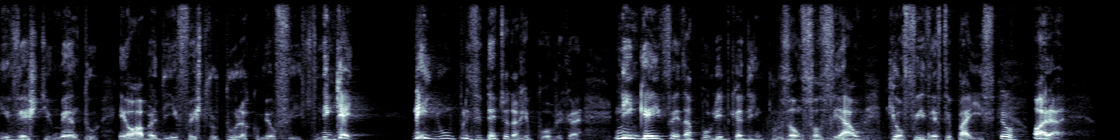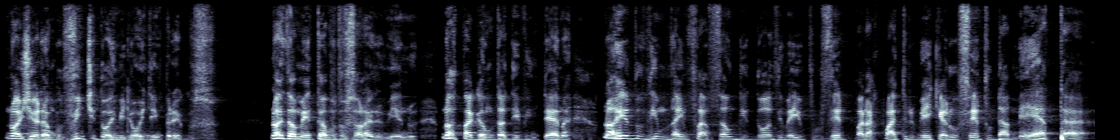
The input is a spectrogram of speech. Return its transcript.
investimento em obra de infraestrutura como eu fiz. Ninguém. Nenhum presidente da República. Ninguém fez a política de inclusão social que eu fiz nesse país. Eu... Ora, nós geramos 22 milhões de empregos. Nós aumentamos o salário mínimo, nós pagamos a dívida interna, nós reduzimos a inflação de 12,5% para 4,5%, que era o centro da meta.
